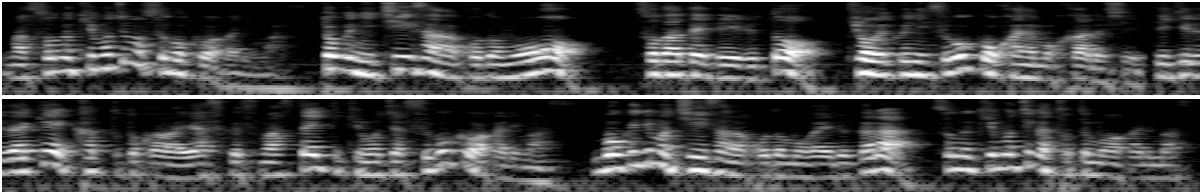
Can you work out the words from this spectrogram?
まあ、その気持ちもすごくわかります。特に小さな子供を育てていると、教育にすごくお金もかかるし、できるだけカットとかは安く済ませたいって気持ちはすごくわかります。僕にも小さな子供がいるから、その気持ちがとてもわかります。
